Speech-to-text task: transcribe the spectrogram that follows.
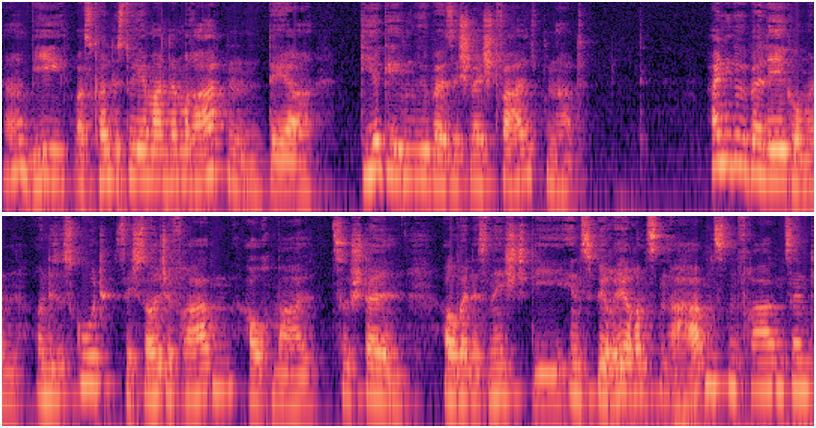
Ja, wie, was könntest du jemandem raten, der dir gegenüber sich schlecht verhalten hat? Einige Überlegungen und es ist gut, sich solche Fragen auch mal zu stellen. Auch wenn es nicht die inspirierendsten, erhabensten Fragen sind,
